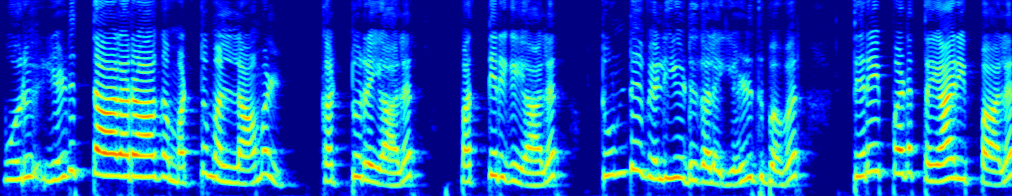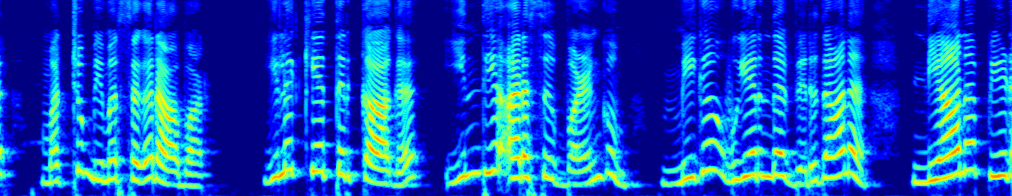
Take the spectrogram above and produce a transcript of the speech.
ஒரு எழுத்தாளராக மட்டுமல்லாமல் கட்டுரையாளர் பத்திரிகையாளர் துண்டு வெளியீடுகளை எழுதுபவர் திரைப்பட தயாரிப்பாளர் மற்றும் விமர்சகர் ஆவார். இலக்கியத்திற்காக இந்திய அரசு வழங்கும் மிக உயர்ந்த விருதான ஞானபீட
